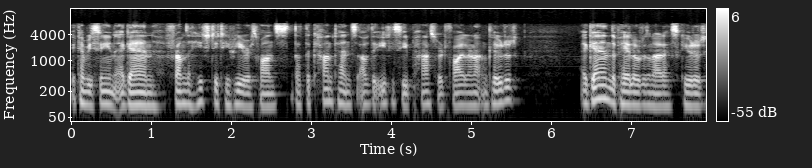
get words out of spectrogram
it can be seen again from the HTTP response that the contents of the etc password file are not included. Again the payload was not executed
